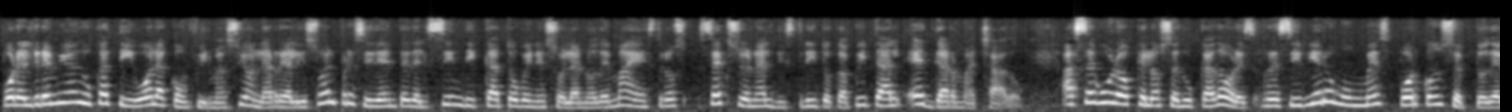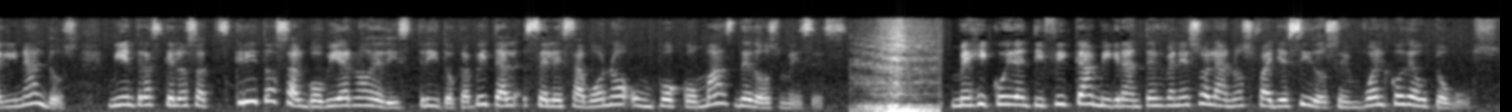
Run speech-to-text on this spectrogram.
Por el gremio educativo, la confirmación la realizó el presidente del Sindicato Venezolano de Maestros, seccional Distrito Capital, Edgar Machado. Aseguró que los educadores recibieron un mes por concepto de aguinaldos, mientras que los adscritos al gobierno de Distrito Capital se les abonó un poco más de dos meses. México identifica a migrantes venezolanos fallecidos en vuelco de autobús.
